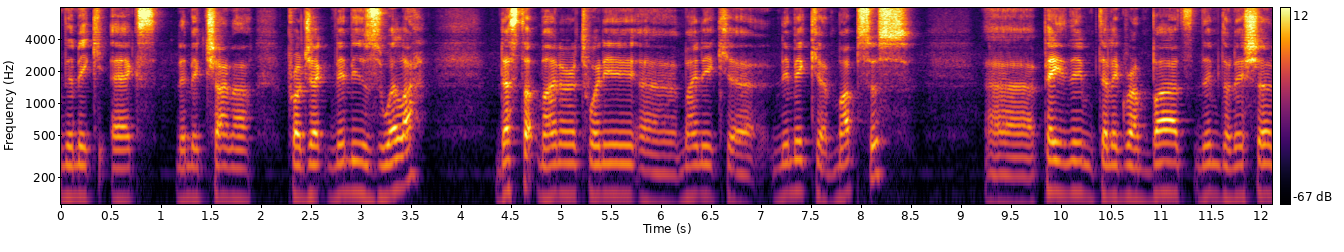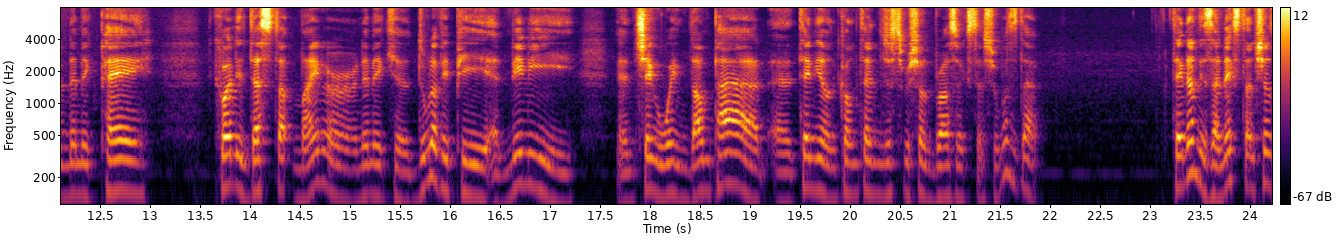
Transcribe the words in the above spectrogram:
Nimiq X, Nimiq China, Project Nimizuela, Desktop Miner. 20, uh, Minic, uh, Nimiq uh, Mopsus, uh, Pay Name Telegram Bot, Name Donation, Nimiq Pay, 20 Desktop Miner, Nimiq uh, WP, and Nini, and Chingwing Downpad, and Tenion Content Distribution Browser Extension. What's that? Tenion is an extension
